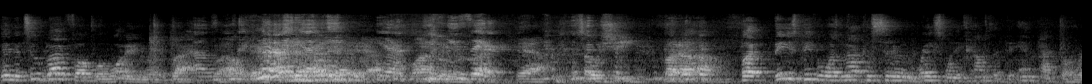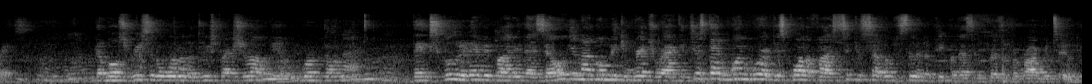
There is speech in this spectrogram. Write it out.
Then the two black folk, well, one ain't really black. I Well, okay. yeah, yeah, One ain't he's there. Yeah, so she. But, uh, but these people was not considering race when it comes to the impact of race. The most recent one on the three strikes you're out bill, we worked on that. They excluded everybody that said, oh, you're not gonna make it retroactive. Just that one word disqualifies sixty-seven percent of the people that's in prison for robbery too,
